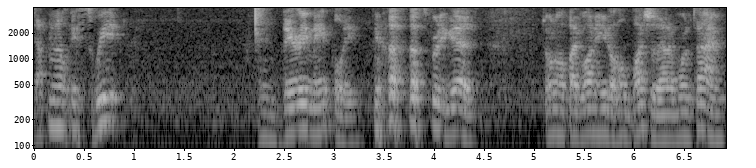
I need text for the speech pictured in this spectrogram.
Definitely sweet and very mapley. That's pretty good. Don't know if I'd want to eat a whole bunch of that at one time.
